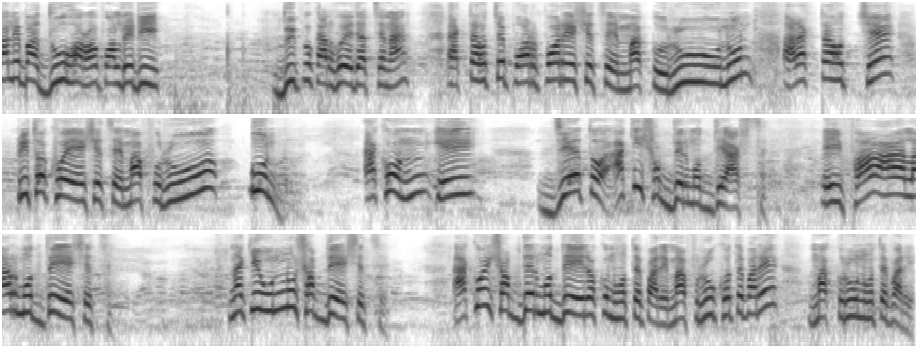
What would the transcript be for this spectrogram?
তালে বা দু হরফ অলরেডি দুই প্রকার হয়ে যাচ্ছে না। একটা হচ্ছে পরপর এসেছে, মাকরুনুন আর একটা হচ্ছে পৃথক হয়ে এসেছে মাফরু উন এখন এই যেহেতু একই শব্দের মধ্যে আসছে, এই ফা আলার মধ্যে এসেছে, নাকি অন্য শব্দে এসেছে? একই শব্দের মধ্যে এরকম হতে পারে, মাফরুক হতে পারে, মাকরুন হতে পারে।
